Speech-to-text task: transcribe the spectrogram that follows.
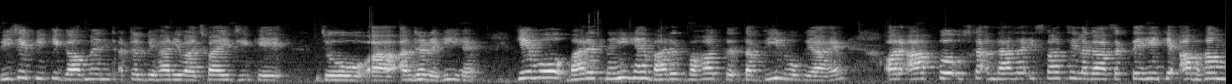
बीजेपी की गवर्नमेंट अटल बिहारी वाजपेयी जी के जो अंडर रही है। ये वो भारत नहीं है, भारत बहुत तब्दील हो गया है। और आप उसका अंदाज़ा इस बात से लगा सकते हैं कि अब हम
